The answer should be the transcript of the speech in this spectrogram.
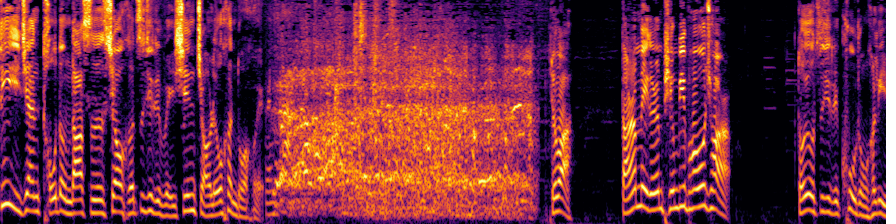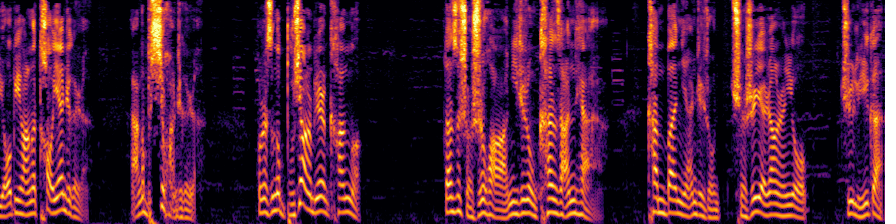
第一件头等大事是要和自己的微信交流很多回，对吧？当然，每个人屏蔽朋友圈都有自己的苦衷和理由。比方，我讨厌这个人，啊，我不喜欢这个人，或者是我不想让别人看我。但是说实话啊，你这种看三天、看半年这种，确实也让人有距离感。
